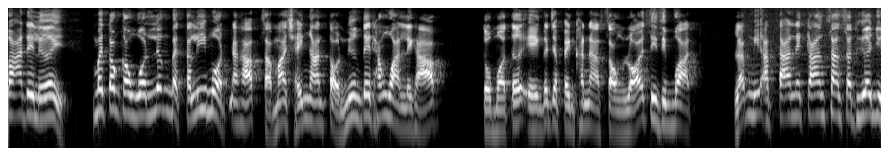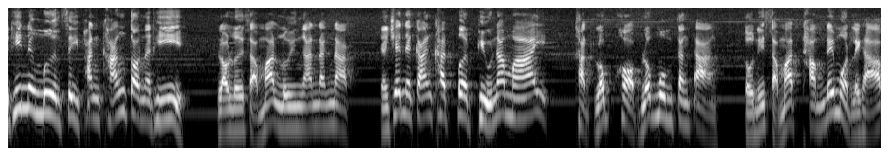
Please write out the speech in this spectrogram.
บ้านได้เลย ไม่ต้องกังวลเรื่องแบตเตอรี่หมดนะครับ สามารถใช้งานต่อเนื่องได้ทั้งวันเลยครับ ตัวมอเตอร์เองก็จะเป็นขนาด 240 วัตต์ และมีอัตราในการสั่นสะเทือนอยู่ที่ 14,000 ครั้งต่อนาที เราเลยสามารถลุยงานหนักๆ อย่างเช่นในการขัดเปิดผิวหน้าไม้ ขัดลบขอบลบมุมต่างๆ ตัวนี้สามารถทำได้หมดเลยครับ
